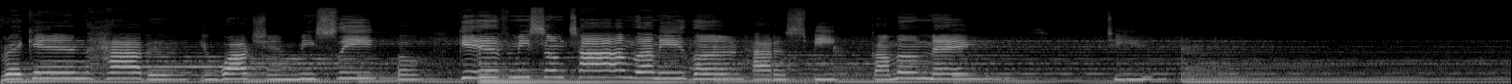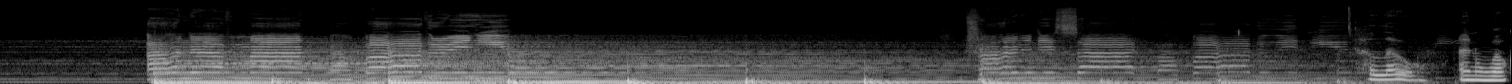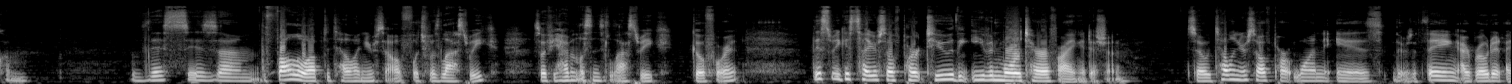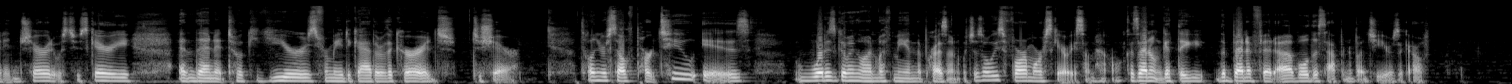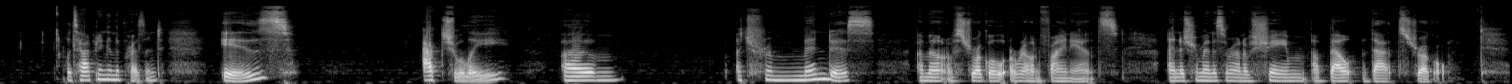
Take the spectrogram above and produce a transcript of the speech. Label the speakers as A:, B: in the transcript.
A: Breaking the habit, you're watching me sleep. Oh, give me some time, let me learn how to speak. I'm amazed to you. I never mind about bothering you. Trying to decide if I'll bother with you.
B: Hello and welcome. This is um, the follow up to Tell on Yourself, which was last week. So if you haven't listened to last week, go for it. This week is Tell Yourself Part 2, the even more terrifying edition. So, Telling Yourself Part 1 is there's a thing, I wrote it, I didn't share it, it was too scary. And then it took years for me to gather the courage to share. Telling Yourself Part 2 is what is going on with me in the present, which is always far more scary somehow because I don't get the the benefit of well, this happened a bunch of years ago. What's happening in the present is actually um, a tremendous amount of struggle around finance and a tremendous amount of shame about that struggle.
